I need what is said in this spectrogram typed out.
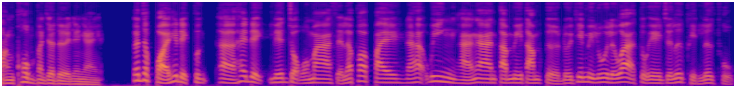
สังคมมันจะเดินยังไง ก็จะปล่อยให้เด็กฝึกให้เด็กเรียนจบออกมาเสร็จแล้วก็ไปนะฮะวิ่งหางานตามมีตามเกิดโดยที่ไม่รู้เลยว่าตัวเองจะเลือกผิดเลือกถูก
